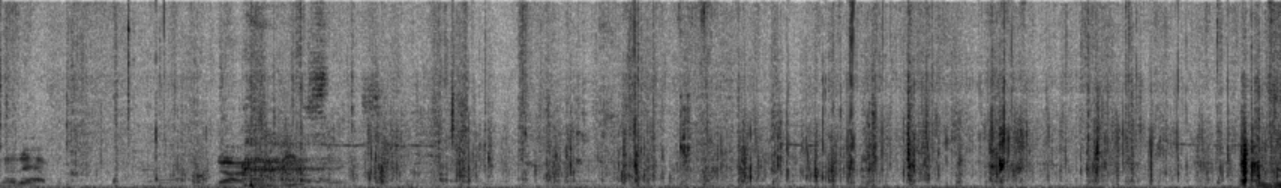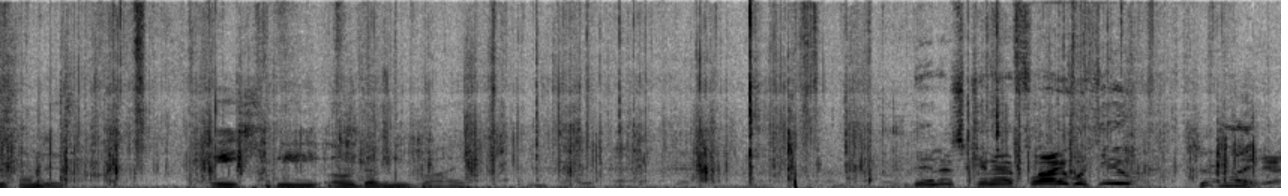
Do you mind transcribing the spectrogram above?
That happened. No, I mean these things. Is this one is H B O W Y? Dennis, can I fly with you? Certainly. Yeah.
